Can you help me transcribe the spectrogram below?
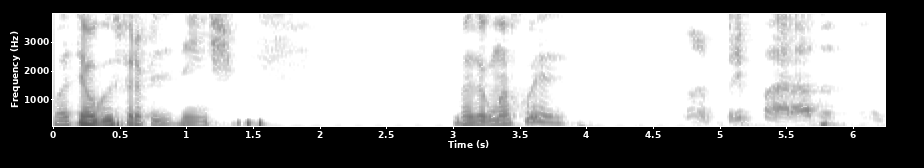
Vou até Augusto para presidente. Mais alguma coisa? Mano, preparado assim.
